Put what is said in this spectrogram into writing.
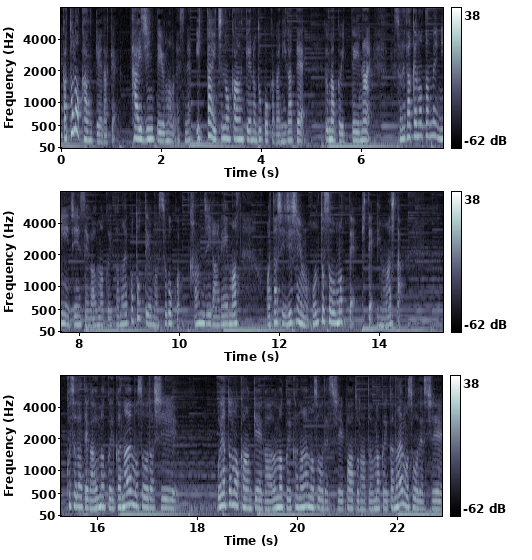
かとの関係だけ対人っていうものですね。1対1の関係のどこかが苦手うまくいっていないそれだけのために人生がうまくいかないことっていうのはすごく感じられます。私自身も本当そう思ってきていました。子育てがうまくいかないもそうだし親との関係がうまくいかないもそうですしパートナーとうまくいかないもそうですし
